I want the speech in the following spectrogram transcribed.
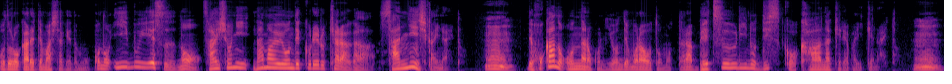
驚かれてましたけども、この EVS の最初に名前を呼んでくれるキャラが3人しかいないと。うん。で、他の女の子に呼んでもらおうと思ったら別売りのディスクを買わなければいけないとうん。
